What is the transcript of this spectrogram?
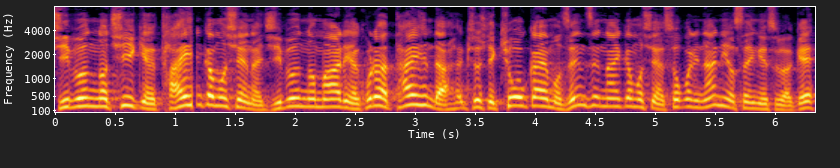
自分の地域が大変かもしれない。自分の周りがこれは大変だ。そして教会も全然ないかもしれない。そこに何を宣言するわけ？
